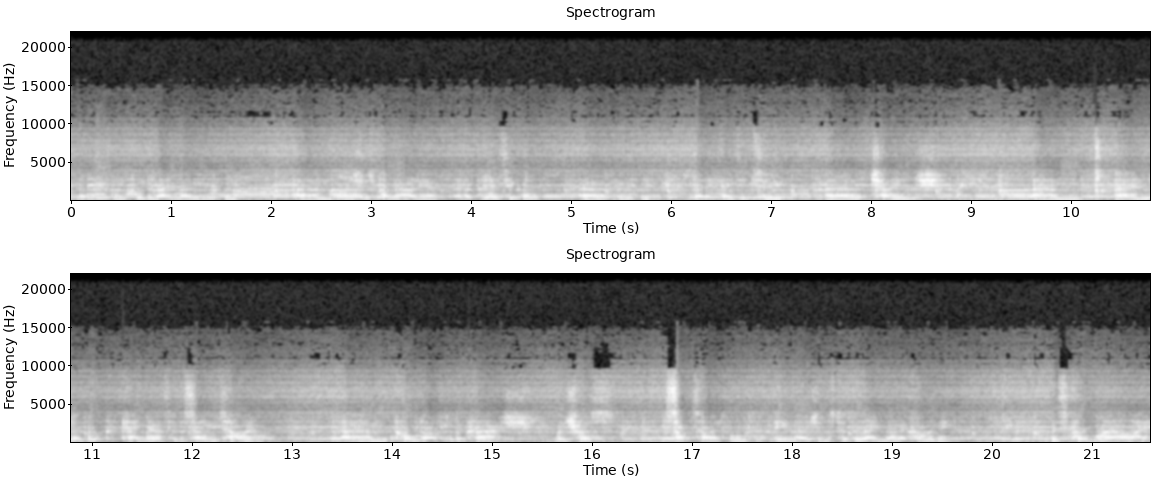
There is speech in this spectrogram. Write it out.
in a movement called the Rainbow Movement, um, which was primarily a, a political uh, movement dedicated to uh, change. Um, and a book came out at the same time um, called After the Crash, which was subtitled The Emergence of the Rainbow Economy. This caught my eye,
